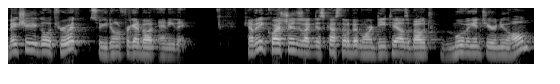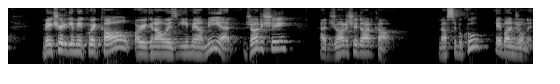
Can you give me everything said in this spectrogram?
Make sure you go through it so you don't forget about anything. If you have any questions or like discuss a little bit more details about moving into your new home, make sure to give me a quick call or you can always email me at jeanricher at jeanricher.com. Merci beaucoup et bonne journée.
